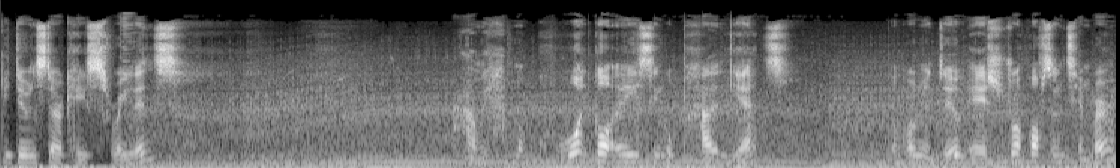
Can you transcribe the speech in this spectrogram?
be doing staircase railings. And we have not quite got a single pallet yet. But what we're going to do is drop off some timber.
